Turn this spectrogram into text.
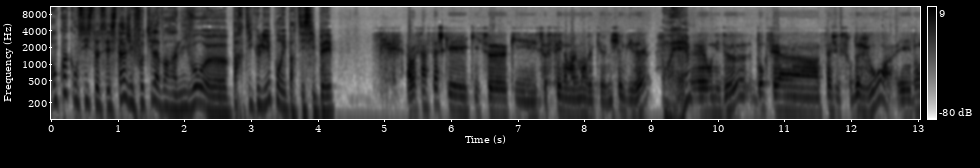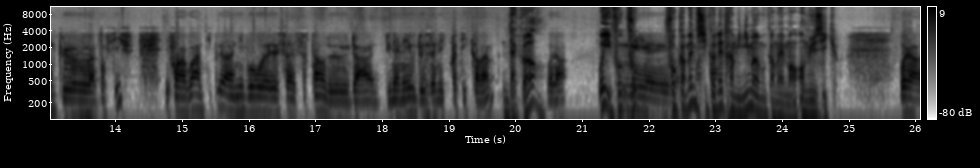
en quoi consistent ces stages et faut-il avoir un niveau particulier pour y participer? Alors c'est un stage qui, qui, se, qui se fait normalement avec euh, Michel Guizel. Ouais. Euh, on est deux, donc c'est un stage sur deux jours et donc euh, intensif. Il faut avoir un petit peu un niveau certain d'une année ou deux années de pratique quand même. D'accord. Voilà. Oui, il faut, faut, faut quand même s'y connaître un minimum quand même en, musique. Voilà,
